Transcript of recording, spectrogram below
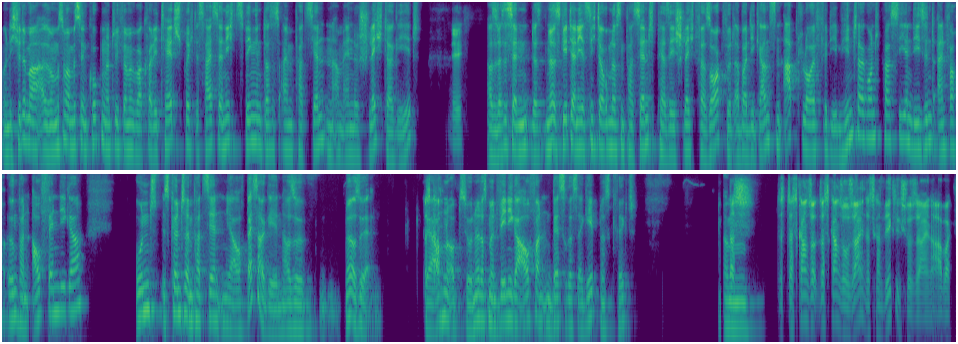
Und ich finde mal, also man muss mal ein bisschen gucken, natürlich, wenn man über Qualität spricht, es heißt ja nicht zwingend, dass es einem Patienten am Ende schlechter geht. Nee, Also das ist ja, das, ne, es geht ja jetzt nicht darum, dass ein Patient per se schlecht versorgt wird, aber die ganzen Abläufe, die im Hintergrund passieren, die sind einfach irgendwann aufwendiger und es könnte dem Patienten ja auch besser gehen. Also, ne, also das wäre auch kann, eine Option, ne, dass man weniger Aufwand ein besseres Ergebnis kriegt. Das- Ähm, das, das, kann so, das kann so sein, das kann wirklich so sein, aber,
